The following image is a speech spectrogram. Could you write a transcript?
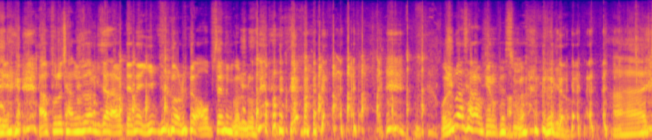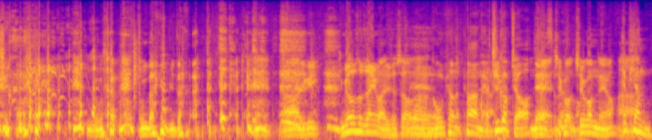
예, 앞으로 장수성 기자 나올 때는 2%를 없애는 걸로. 얼마나 사람 괴롭혔으면. 그러게요. 아, 농담, 농담입니다. 아 이거 김현우 소장님 와주셔서 네. 아, 너무 편, 편하네요. 아, 즐겁죠. 네, 즐거, 뭐. 즐겁네요. 아, 해피한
